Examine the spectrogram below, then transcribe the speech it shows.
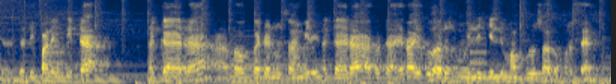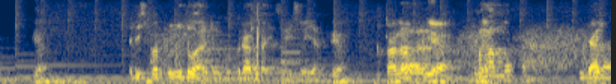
Ya, jadi paling tidak negara atau badan usaha milik negara atau daerah itu harus memiliki 51 persen. Ya. Jadi seperti itu ada beberapa isu-isu yang ya. kalau uh, ya mengemuka di dalam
